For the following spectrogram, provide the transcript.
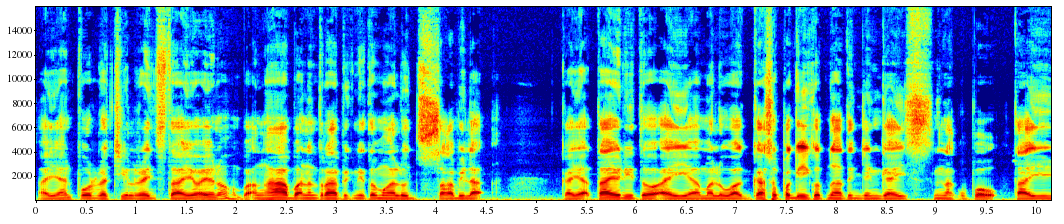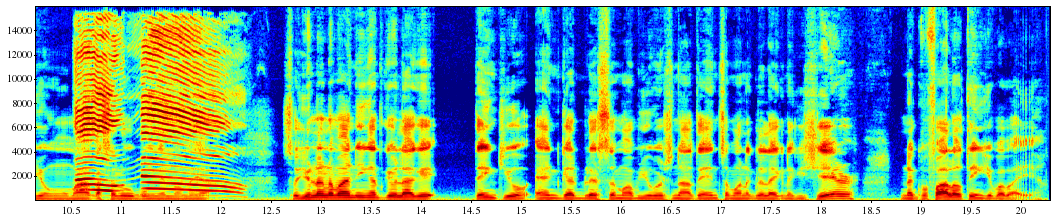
Ayan, for the chill rides tayo. Ayan o, ang haba ng traffic nito mga loads sa kabila. Kaya tayo dito ay ah, maluwag. Kaso pag ikot natin dyan guys, naku po, tayo yung makakasalubong yan mamaya. So yun lang naman, ingat kayo lagi. Thank you and God bless sa mga viewers natin, sa mga nagla-like, nag-share, nagpa-follow. Thank you, bye-bye.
